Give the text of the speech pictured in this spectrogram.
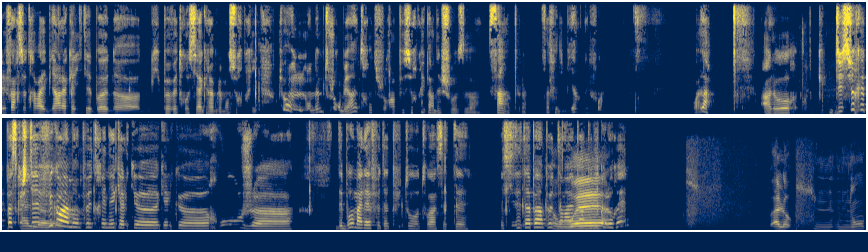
les fards se travaillent bien, la qualité est bonne, euh, donc ils peuvent être aussi agréablement surpris. Tu vois, on, on aime toujours bien être toujours un peu surpris par des choses euh, simples. Ça fait du bien des fois. Voilà. Alors, tu es sûr que parce que je t'ai vu quand même un peu traîner quelques quelques rouges, euh, des à lèvres peut-être plutôt, toi, c'était. Est-ce qu'ils étaient pas un peu, t'en avais pas un peu ouais, décoloré? alors, non,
